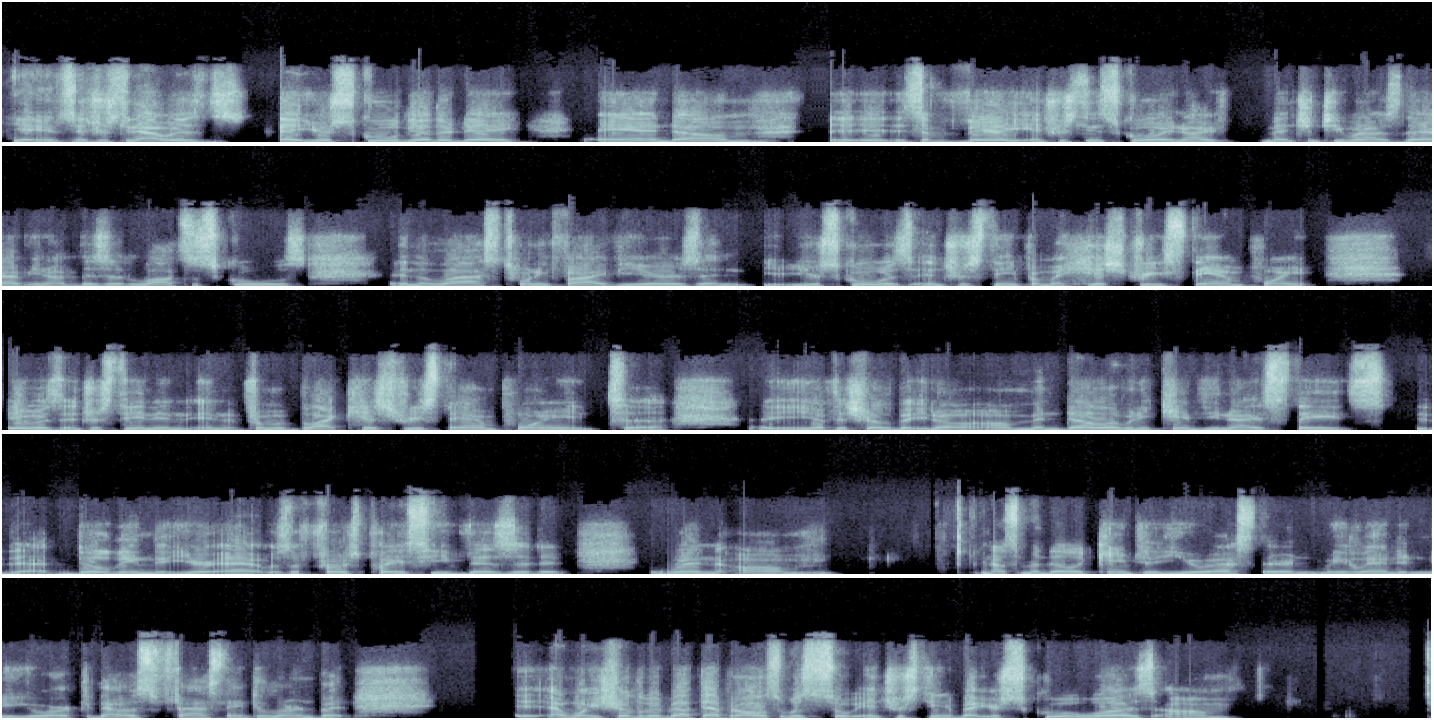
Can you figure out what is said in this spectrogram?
Yeah, it's interesting. I was at your school the other day, and um, it- it's a very interesting school. You know, I mentioned to you when I was there. I've, you know, I've visited lots of schools in the last 25 years, and your school was interesting from a history standpoint. It was interesting in, in from a Black history standpoint. To you have to show that you know um, Mandela when he came to the United States, that building that you're at was the first place he visited when um, Nelson Mandela came to the U.S. there and he landed in New York. That was fascinating to learn. But I want you to share a little bit about that. But also, what's so interesting about your school was um,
